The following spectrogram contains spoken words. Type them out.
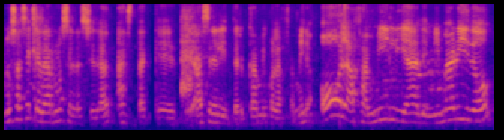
nos hace quedarnos en la ciudad hasta que hacen el intercambio con la familia. O la familia de mi marido,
